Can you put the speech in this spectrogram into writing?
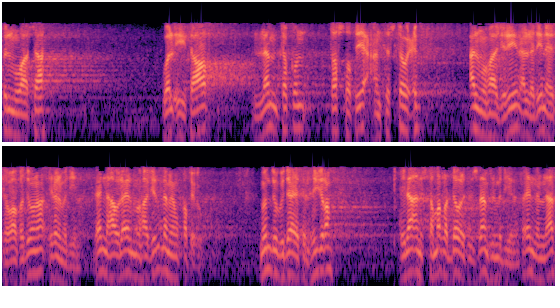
في المواساة والإيثار لم تكن تستطيع أن تستوعب المهاجرين الذين يتوافدون إلى المدينة لأن هؤلاء المهاجرين لم ينقطعوا. منذ بداية الهجرة إلى أن استمرت دولة الإسلام في المدينة فإن الناس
